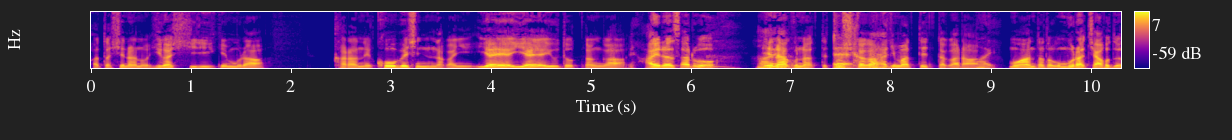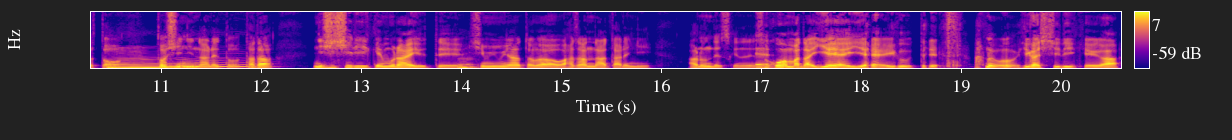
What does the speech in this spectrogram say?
私らの東尻池村からね、神戸市の中に、いやいやいやいや言うとったんが、入らざるを得なくなって、都市化が始まっていったから、もうあんたとこ村ちゃうぞと、都市になれと。ただ、西尻池村へ言うて、清水港川を挟んだあたりにあるんですけどね、そこはまだいやいやいやいや言うて、あの、東尻池が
